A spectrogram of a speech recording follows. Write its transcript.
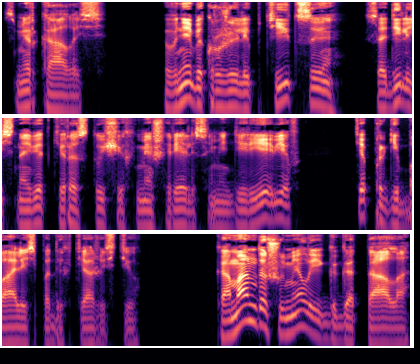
Смеркалось. В небе кружили птицы, садились на ветки растущих меж рельсами деревьев, те прогибались под их тяжестью. Команда шумела и гоготала.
